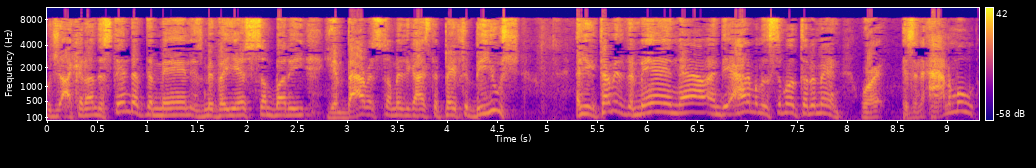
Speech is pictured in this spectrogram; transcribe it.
Which I can understand that the man is mevayesh somebody, he embarrassed somebody, the guy has to pay for biyush. And you can tell me that the man now and the animal is similar to the man. Where is an animal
